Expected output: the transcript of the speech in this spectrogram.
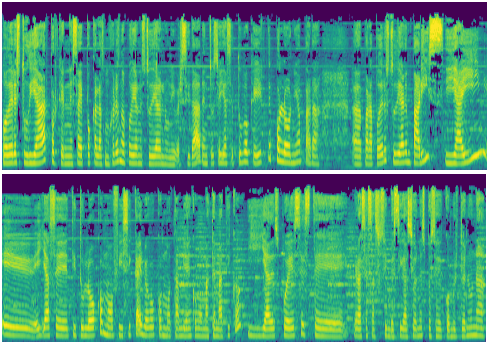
poder estudiar, porque en esa época las mujeres no podían estudiar en la universidad, entonces ella se tuvo que ir de Polonia para uh, para poder estudiar en París. Y ahí eh, ella se tituló como física y luego como también como matemático. Y ya después este gracias a sus investigaciones pues se convirtió en una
